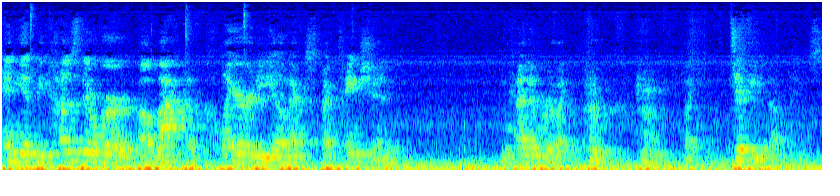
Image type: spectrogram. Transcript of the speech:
And yet, because there were a lack of clarity of expectation, we kind of were like, hmm, hmm, like tippy about things.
